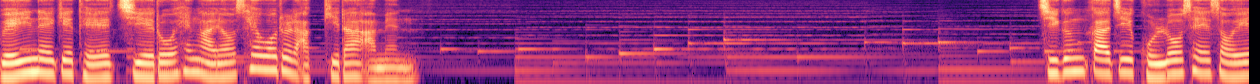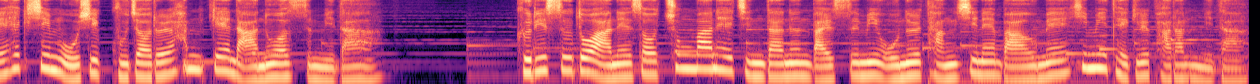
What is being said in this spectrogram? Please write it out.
외인에게 대해 지혜로 행하여 세월을 아끼라 아멘. 지금까지 골로새서의 핵심 59절을 함께 나누었습니다. 그리스도 안에서 충만해진다는 말씀이 오늘 당신의 마음에 힘이 되길 바랍니다.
